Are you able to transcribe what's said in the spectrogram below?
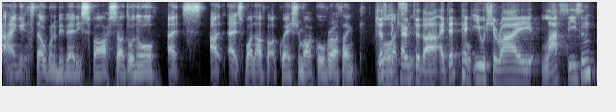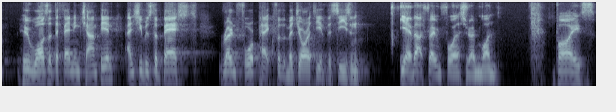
I think it's still going to be very sparse. I don't know. It's uh, it's one I've got a question mark over. I think. Just Well, to counter that, I did pick Io Shirai last season, who was a defending champion, and she was the best round four pick for the majority of the season. Yeah, that's round four. That's round one. Boys,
